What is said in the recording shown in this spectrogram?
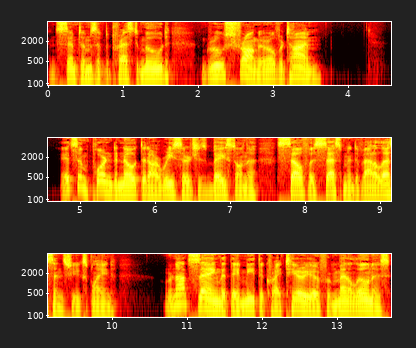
and symptoms of depressed mood grew stronger over time. It's important to note that our research is based on the self assessment of adolescents, she explained. We're not saying that they meet the criteria for mental illness.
